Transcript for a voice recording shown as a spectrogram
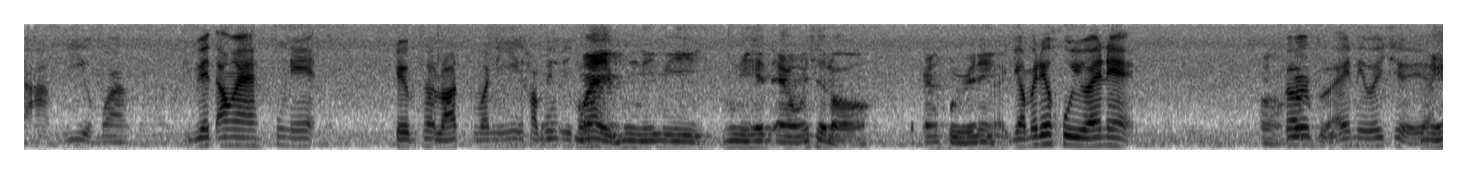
ถามพี่ผมว่าพี่เวทเอาไงพรุ่งนี้เต็มสล็อตวันนี้เขาไม่มีคนไม่พรุ่งนี้มีพรุ่งนี้ HL ไม่ใช่เหรอแกงคุยไว้นี่ยังไม่ได้คุยไว้เนี่ยอ๋อ ก็ไอ้นี่ไว้เฉยพรุ่งอะ นี้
